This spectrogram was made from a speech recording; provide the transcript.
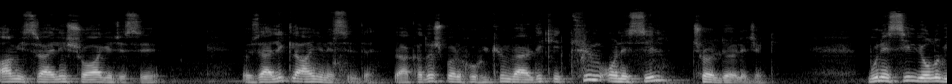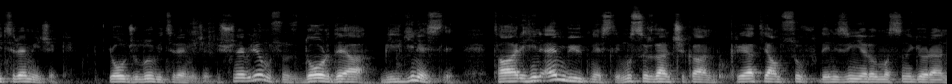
Am İsrail'in Şoa gecesi özellikle aynı nesilde ve Akadosh Baruhu hüküm verdi ki tüm o nesil çölde ölecek. Bu nesil yolu bitiremeyecek. Yolculuğu bitiremeyecek. Düşünebiliyor musunuz? Dordea, bilgi nesli. Tarihin en büyük nesli. Mısır'dan çıkan, Kriyat Yamsuf, denizin yarılmasını gören,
